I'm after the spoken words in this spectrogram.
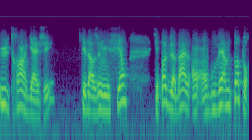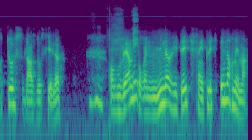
ultra engagé, qui est dans une mission qui n'est pas globale. On ne gouverne pas pour tous dans ce dossier-là. Mmh. On gouverne Mais... pour une minorité qui s'implique énormément.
